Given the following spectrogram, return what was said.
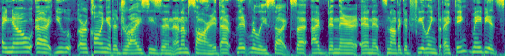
I know uh, you are calling it a dry season, and I'm sorry that it really sucks. I, I've been there, and it's not a good feeling. But I think maybe it's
